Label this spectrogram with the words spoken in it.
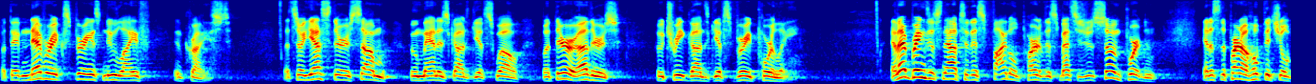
but they've never experienced new life in Christ. And so, yes, there are some who manage God's gifts well, but there are others who treat God's gifts very poorly. And that brings us now to this final part of this message. It's so important. And it's the part I hope that you'll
